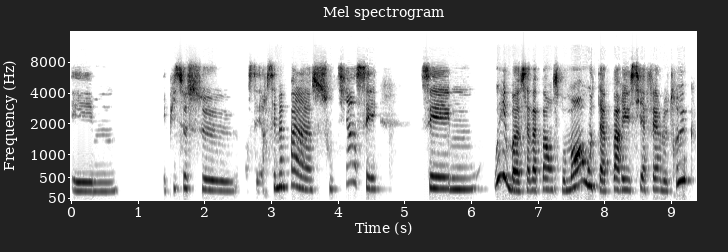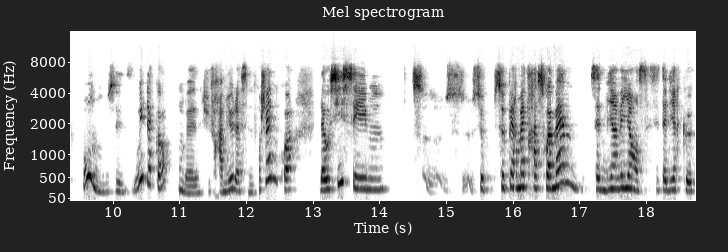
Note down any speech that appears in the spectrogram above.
Et, et puis, ce, ce c'est même pas un soutien, c'est, c'est, oui, bah, ça va pas en ce moment, ou tu n'as pas réussi à faire le truc. Bon, oui, d'accord, ben, tu feras mieux la semaine prochaine, quoi. Là aussi, c'est se, permettre à soi-même cette bienveillance. C'est-à-dire qu'il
